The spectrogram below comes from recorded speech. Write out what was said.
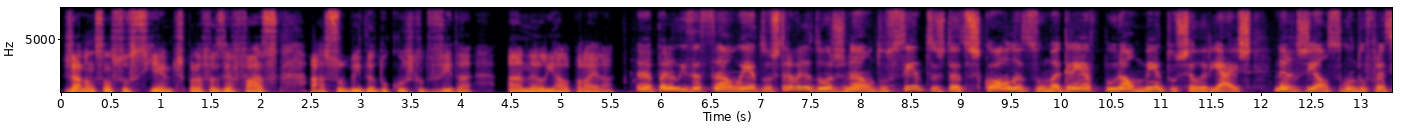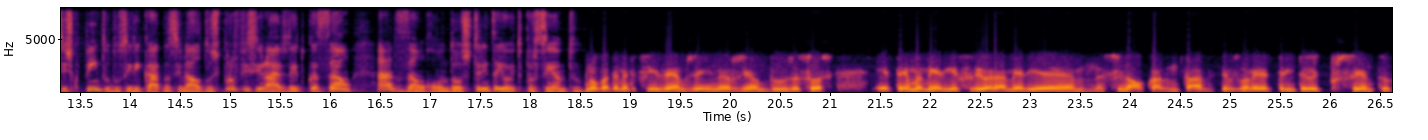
já não são suficientes para fazer face à subida do custo de vida. Ana Leal Pereira. A paralisação é dos trabalhadores não docentes das escolas, uma greve por aumentos salariais. Na região, segundo Francisco Pinto, do Sindicato Nacional dos Profissionais da Educação, a adesão ronda os 38%. No levantamento que fizemos aí na região dos Açores, é, tem uma média inferior à média nacional, quase metade. Temos uma média de 38%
